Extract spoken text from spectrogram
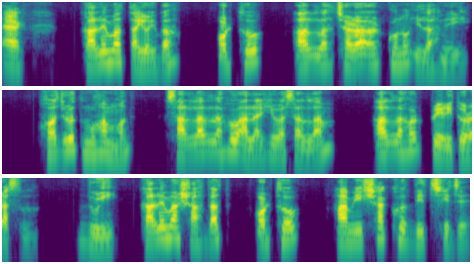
এক, কালেমা তাইয়বা অর্থ, আল্লাহ ছাড়া আর কোনো ইলাহ নেই। হজরত মুহাম্মদ সাল্লাল্লাহু আলাইহি ওয়াসাল্লাম, আল্লাহর প্রেরিত রাসূল। দুই, কালেমা শাহাদাত, অর্থ, আমি সাক্ষ্য দিচ্ছি যে,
